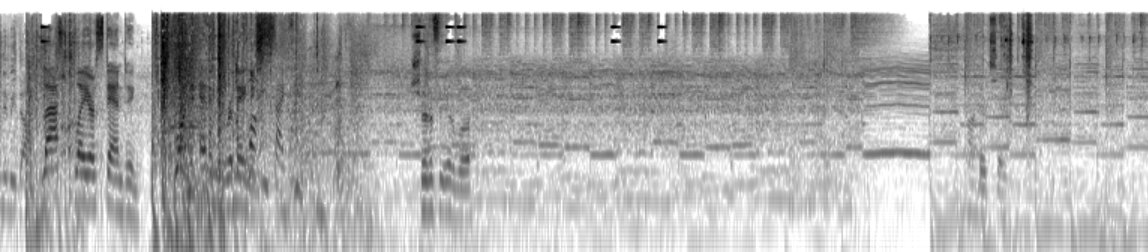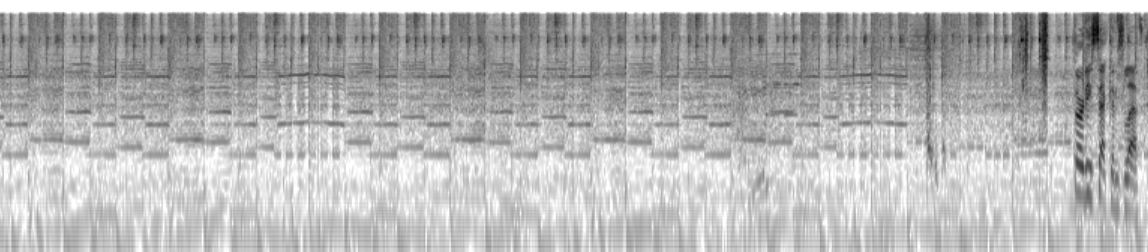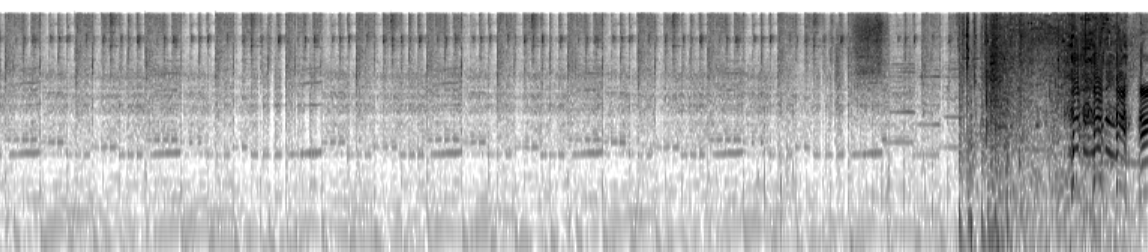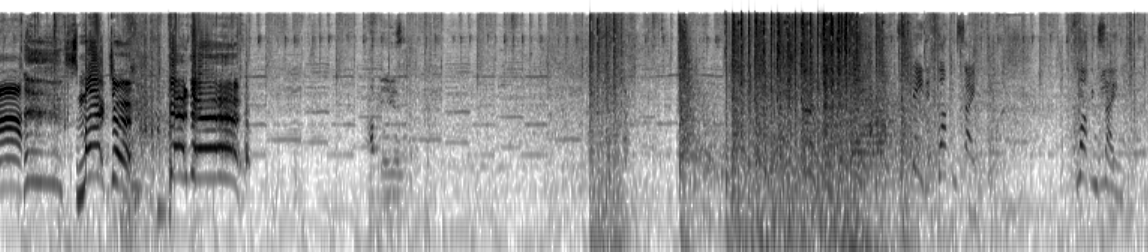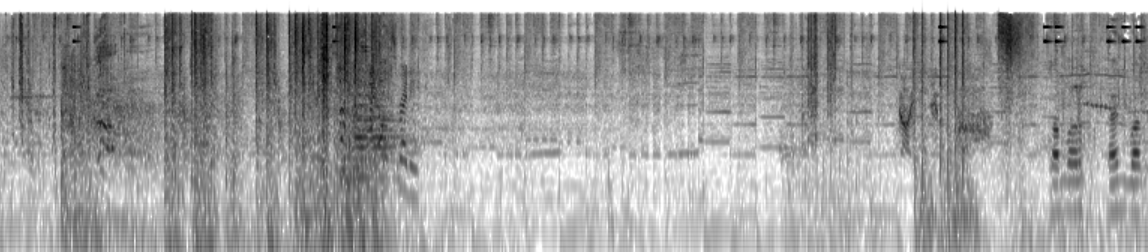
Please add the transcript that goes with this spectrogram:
Enemy down. Last player standing. One enemy remaining. Sheriff here bro. Backside. Thirty seconds left. Smarter! Sight. My ult's ready. One more and one.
